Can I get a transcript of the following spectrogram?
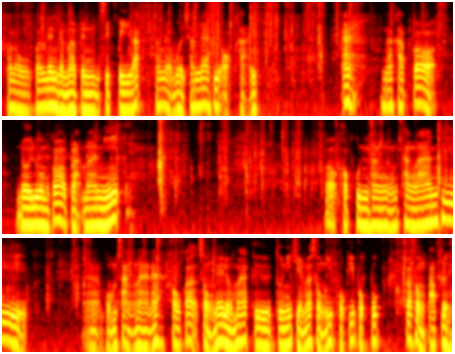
เพราะเราก็เล่นกันมาเป็นสิบปีละตั้งแต่เวอร์ชันแรกที่ออกขายอะนะครับ ก็โดยรวมก็ประมาณนี้ ก็ขอบคุณทางทางร้านที่ผมสั่งมานะเขาก็ส่งได้เร็วมากคือ ตัวนี้เขียนว่าส่งยี่หกยี่หกปุ๊บก็ส่งปั๊บเลย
